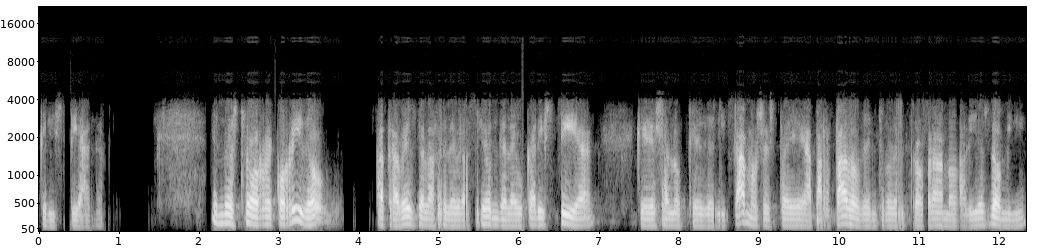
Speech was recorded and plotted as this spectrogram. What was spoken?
cristiana. En nuestro recorrido, a través de la celebración de la Eucaristía, que es a lo que dedicamos este apartado dentro del programa Dies Domini,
